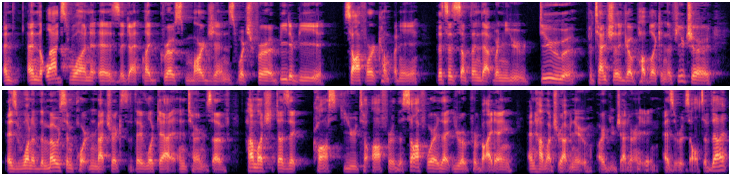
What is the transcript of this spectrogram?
And and the last one is again like gross margins, which for a B2B software company, this is something that when you do potentially go public in the future is one of the most important metrics that they look at in terms of how much does it cost you to offer the software that you are providing and how much revenue are you generating as a result of that.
